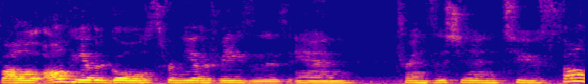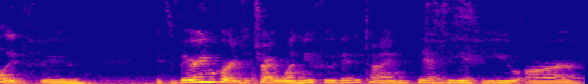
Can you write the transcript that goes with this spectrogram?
follow all the other goals from the other phases and transition to solid food. It's very important to try one new food at a time yes. to see if you are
